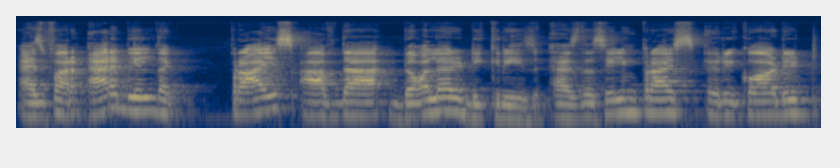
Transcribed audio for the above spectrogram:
As for Erbil, the price of the dollar decreased as the selling price recorded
